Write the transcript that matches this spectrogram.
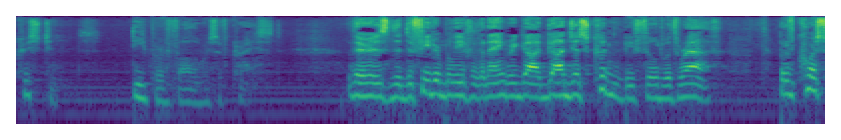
Christians. deeper followers of Christ. There is the defeater belief of an angry God. God just couldn't be filled with wrath. But of course,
